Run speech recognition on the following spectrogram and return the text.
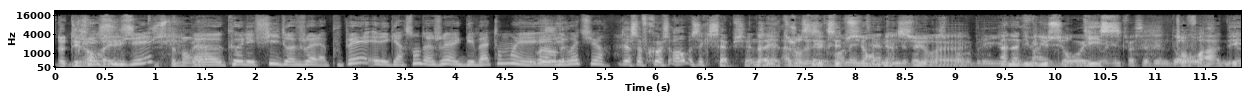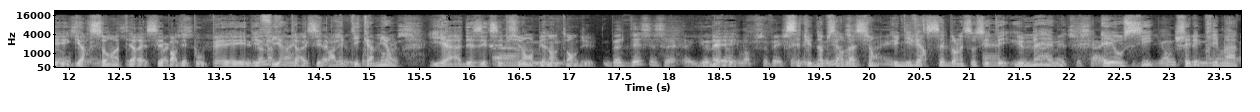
de dégenrer, justement. Euh, que les filles doivent jouer à la poupée et les garçons doivent jouer avec des bâtons et, des voitures. Bah, il y a toujours des exceptions, bien sûr. Euh, un individu sur dix trouvera des garçons intéressés par des poupées et des filles intéressées par les petits camions. Il y a des exceptions, bien um, entendu. Mais c'est une observation universelle dans la société humaine et aussi chez les primates.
